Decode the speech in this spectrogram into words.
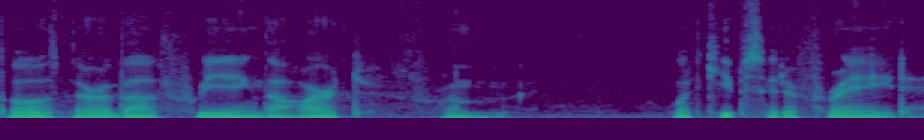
Both are about freeing the heart from what keeps it afraid.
